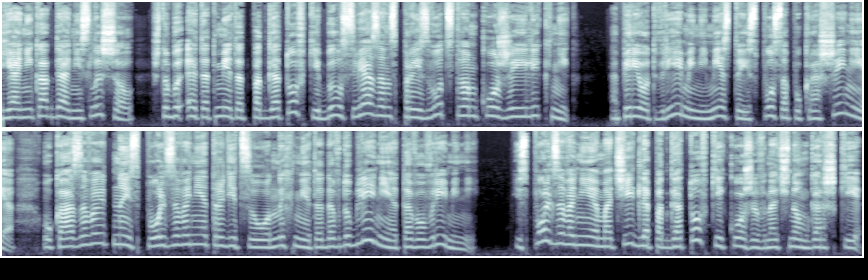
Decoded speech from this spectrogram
«Я никогда не слышал, чтобы этот метод подготовки был связан с производством кожи или книг, а период времени, место и способ украшения указывают на использование традиционных методов дубления того времени. Использование мочи для подготовки кожи в ночном горшке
